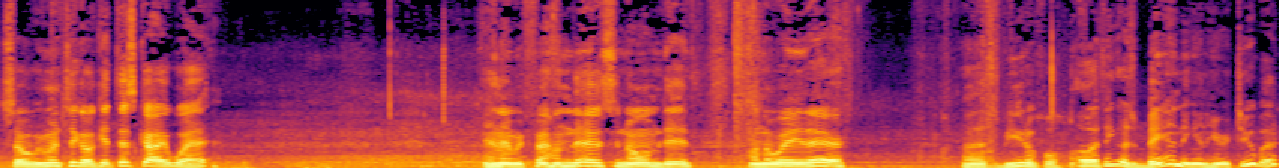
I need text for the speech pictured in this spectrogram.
So we went to go get this guy wet. And then we found this, and Noam did, on the way there. Oh, that's beautiful. Oh, I think there's banding in here too, but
